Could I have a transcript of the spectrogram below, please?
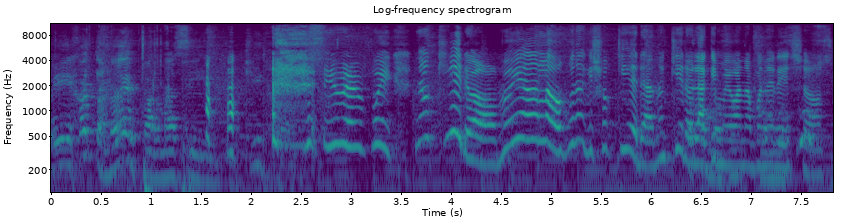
Viejo, esto no es farmacia. Y me fui. No quiero, me voy a dar la vacuna que yo quiera, no quiero la que me van a poner ellos.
